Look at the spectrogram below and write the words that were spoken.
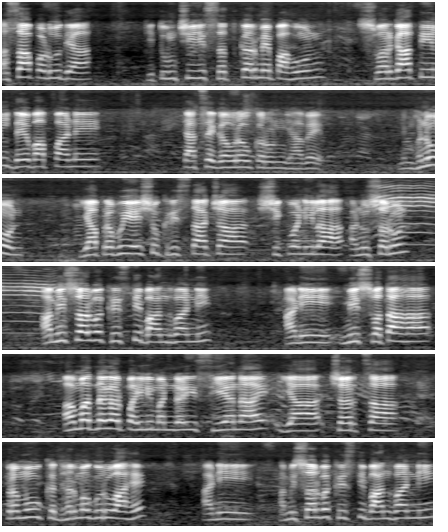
असा पडू द्या की तुमची सत्कर्मे पाहून स्वर्गातील देवबाप्पाने त्याचे गौरव करून घ्यावे. म्हणून या प्रभू येशू ख्रिस्ताच्या शिकवणीला अनुसरून आम्ही सर्व ख्रिस्ती बांधवांनी आणि मी स्वतः अहमदनगर पहिली मंडळी सी एन आय या चर्चचा प्रमुख धर्मगुरू आहे आणि आम्ही सर्व ख्रिस्ती बांधवांनी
